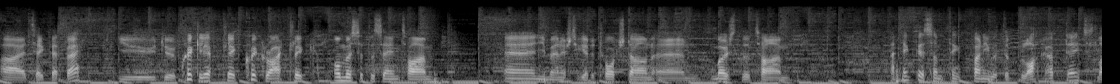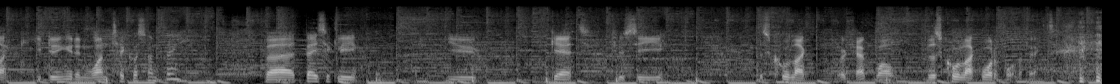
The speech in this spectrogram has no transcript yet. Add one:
I take that back. You do a quick left click, quick right click, almost at the same time, and you manage to get a torch down and most of the time I think there's something funny with the block updates, like you're doing it in one tick or something. But basically, you get to see this cool like, okay, well, this cool like waterfall effect.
